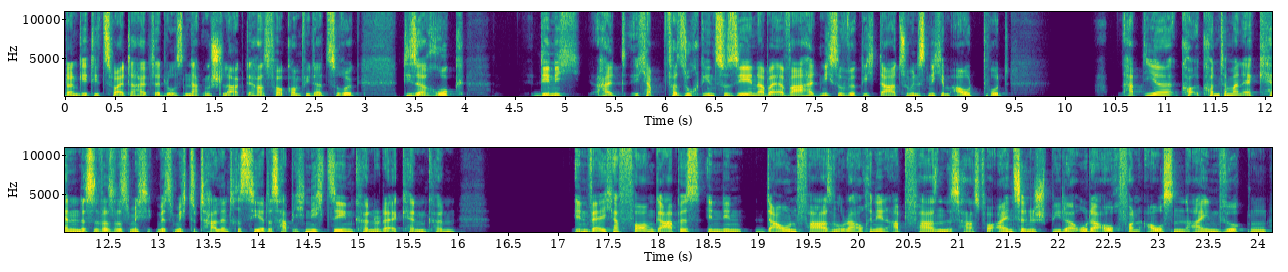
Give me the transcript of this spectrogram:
Dann geht die zweite Halbzeit los, Nackenschlag. Der HSV kommt wieder zurück. Dieser Ruck, den ich halt, ich habe versucht, ihn zu sehen, aber er war halt nicht so wirklich da, zumindest nicht im Output. Habt ihr, ko konnte man erkennen, das ist was, was mich, was mich total interessiert, das habe ich nicht sehen können oder erkennen können in welcher Form gab es in den Down-Phasen oder auch in den Up-Phasen des HSV einzelne Spieler oder auch von außen einwirken?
